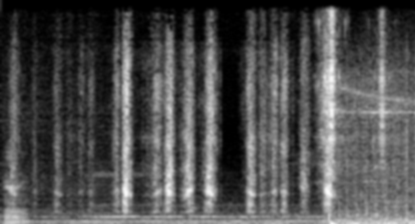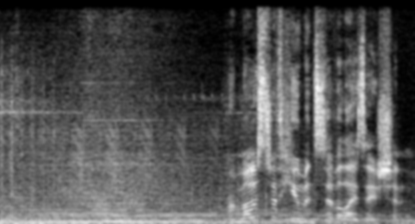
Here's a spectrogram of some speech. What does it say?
Hmm. For most of human civilization,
